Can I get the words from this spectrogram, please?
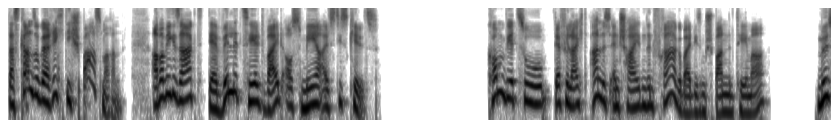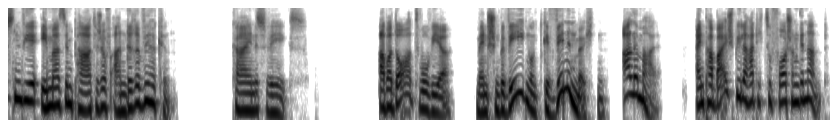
Das kann sogar richtig Spaß machen. Aber wie gesagt, der Wille zählt weitaus mehr als die Skills. Kommen wir zu der vielleicht alles entscheidenden Frage bei diesem spannenden Thema. Müssen wir immer sympathisch auf andere wirken? Keineswegs. Aber dort, wo wir Menschen bewegen und gewinnen möchten, allemal. Ein paar Beispiele hatte ich zuvor schon genannt.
